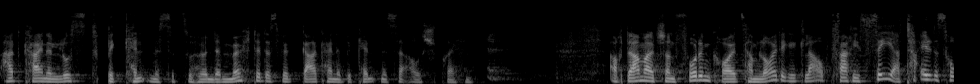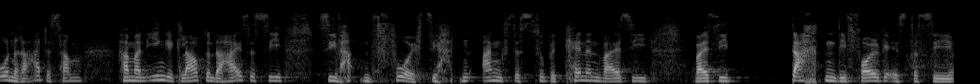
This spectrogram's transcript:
hat keine Lust, Bekenntnisse zu hören. Der möchte, dass wir gar keine Bekenntnisse aussprechen. Auch damals schon vor dem Kreuz haben Leute geglaubt, Pharisäer, Teil des Hohen Rates, haben, haben an ihn geglaubt. Und da heißt es, sie, sie hatten Furcht, sie hatten Angst, es zu bekennen, weil sie, weil sie dachten, die Folge ist, dass sie,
